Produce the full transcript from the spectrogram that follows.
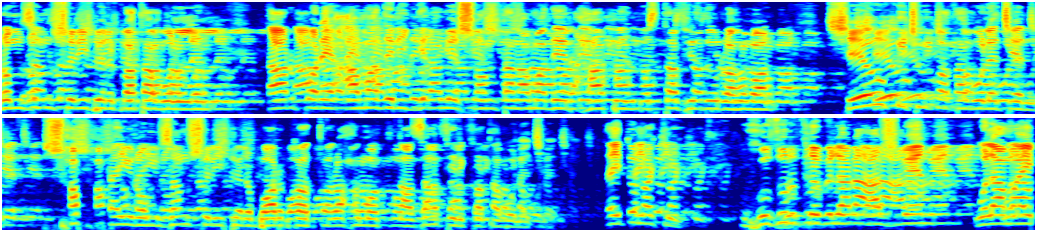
রমজান শরীফের কথা বললেন। তারপরে আমাদের গ্রামের সন্তান আমাদের হাফিজ মুস্তাফিজুর রহমান সেও কিছু কথা বলেছেন। সবটাই রমজান শরীফের বরকত রহমত নাজাতির কথা বলেছেন। তাই তো নাকি? হুজুর কবিলারা আসবেন ওলামাই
